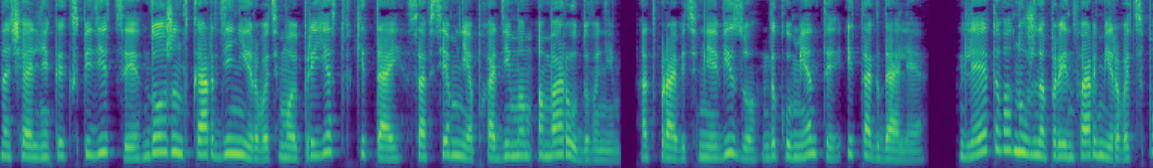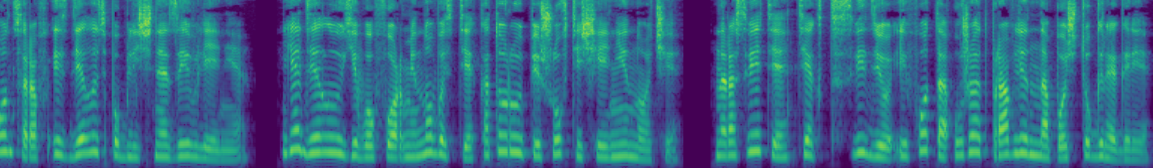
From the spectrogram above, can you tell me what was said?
Начальник экспедиции должен скоординировать мой приезд в Китай со всем необходимым оборудованием, отправить мне визу, документы и так далее. Для этого нужно проинформировать спонсоров и сделать публичное заявление. Я делаю его в форме новости, которую пишу в течение ночи. На рассвете текст с видео и фото уже отправлен на почту Грегори.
